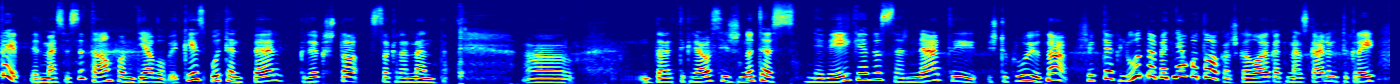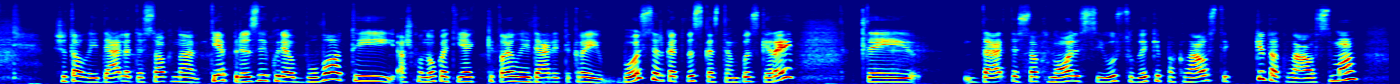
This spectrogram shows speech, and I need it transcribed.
Taip, ir mes visi tampam Dievo vaikais būtent per Krikšto sakramentą. Dar tikriausiai žinutės neveikia vis, ar ne? Tai iš tikrųjų, na, šiek tiek liūdna, bet nieko tokio. Aš galvoju, kad mes galim tikrai šitą laidelę tiesiog, na, tie prizai, kurie buvo, tai aš manau, kad jie kitoj laidelė tikrai bus ir kad viskas ten bus gerai. Tai dar tiesiog norisi jūsų vaikai paklausti kito klausimo, e,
